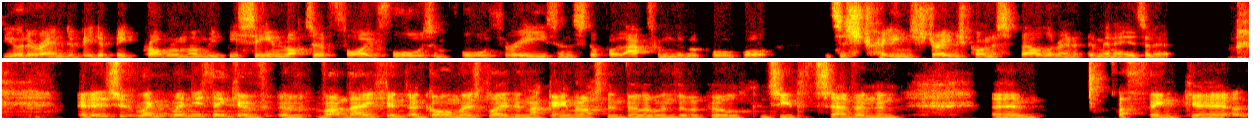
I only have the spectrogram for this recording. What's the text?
the other end would be the big problem, and we'd be seeing lots of five fours and four threes and stuff like that from Liverpool. But it's a strange, strange kind of spell they're in at the minute, isn't it? It is when when you think of, of Van Dijk and, and, Gomez played in that game at Aston Villa when Liverpool conceded seven, and um, I think uh,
